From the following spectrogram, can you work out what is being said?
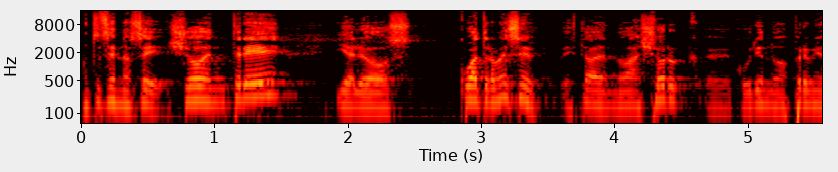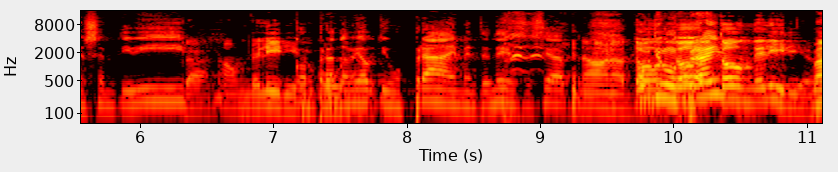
Entonces, no sé, yo entré y a los cuatro meses estaba en Nueva York eh, cubriendo unos premios MTV, Claro, no, un delirio. comprando mi. Optimus Prime, ¿entendés? O sea, No, no, todo, Optimus todo- Prime. todo un delirio. No,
